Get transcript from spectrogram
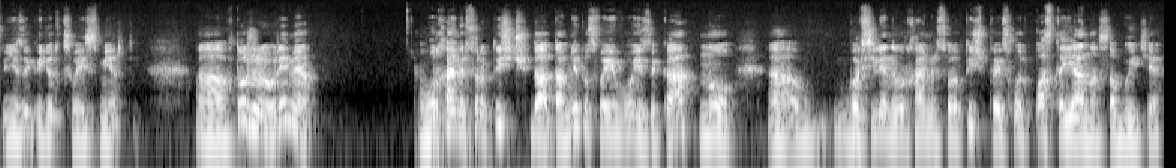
язык идет к своей смерти. А, в то же время Warhammer 40 тысяч, да, там нету своего языка, но э, во вселенной Warhammer 40 тысяч происходят постоянно события.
